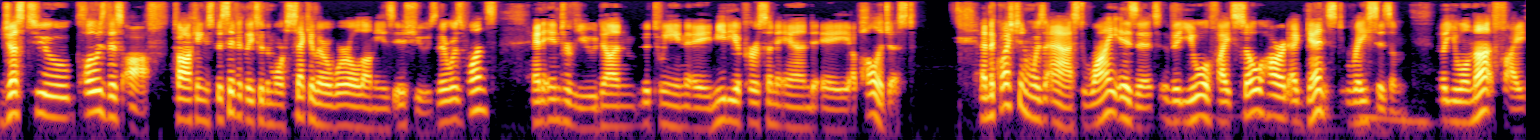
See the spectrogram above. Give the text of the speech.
just to close this off, talking specifically to the more secular world on these issues, there was once an interview done between a media person and a apologist. And the question was asked, why is it that you will fight so hard against racism, but you will not fight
